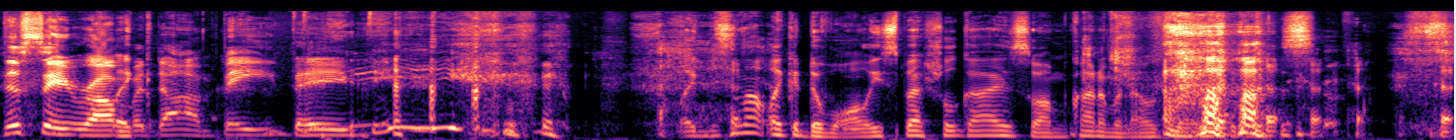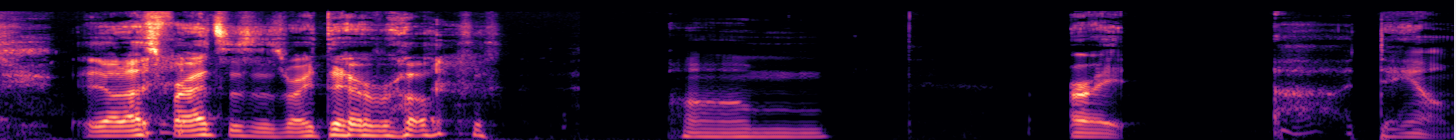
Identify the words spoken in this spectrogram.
This ain't Like- Ramadan, baby. baby. like this is not like a Diwali special, guys. So I'm kind of announcing. this. Yo, that's Francis's right there, bro. Um. All right. Ah, damn.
